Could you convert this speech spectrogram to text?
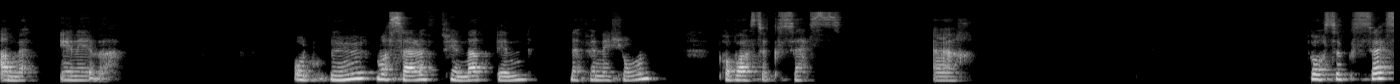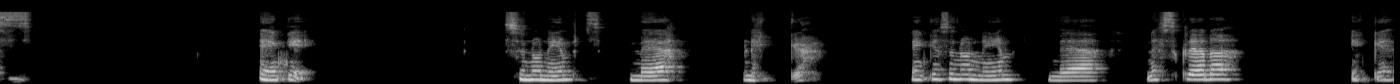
annet i livet. Og du må selv finne din definisjon på hva suksess er. For suksess er ikke synonymt med lykke. Ikke synonymt med livsglede, ikke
